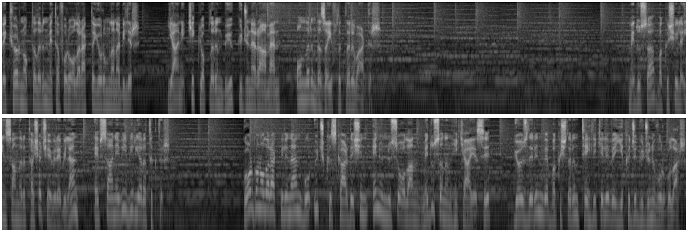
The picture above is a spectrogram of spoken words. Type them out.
ve kör noktaların metaforu olarak da yorumlanabilir. Yani kiklopların büyük gücüne rağmen onların da zayıflıkları vardır. Medusa, bakışıyla insanları taşa çevirebilen efsanevi bir yaratıktır. Gorgon olarak bilinen bu üç kız kardeşin en ünlüsü olan Medusa'nın hikayesi, gözlerin ve bakışların tehlikeli ve yıkıcı gücünü vurgular.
